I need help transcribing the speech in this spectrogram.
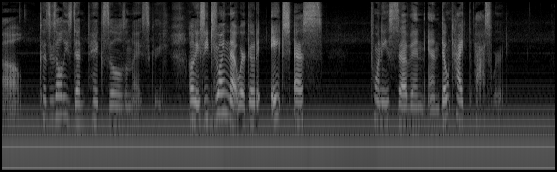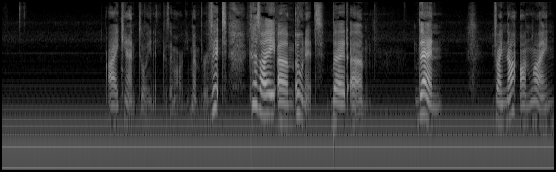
Oh, because there's all these dead pixels on my screen. Okay, so you join network, go to HS27, and don't type the password. I can't join it because I'm already a member of it, because I um, own it. But um, then if I'm not online,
